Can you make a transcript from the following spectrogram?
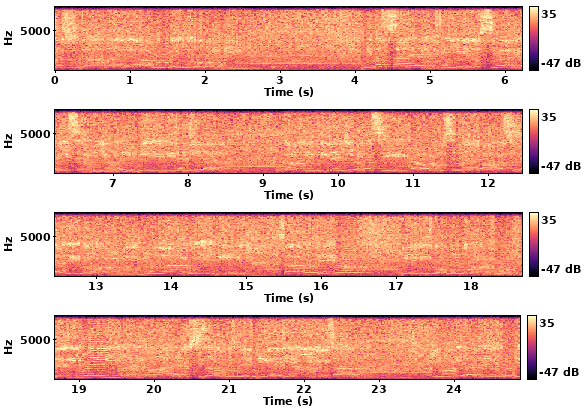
sasa siku tatu baada ya hapo kuwa muhimu ni masala ya mtu mwenyewe nafsi yake na jinsi anavyojiangalia mi nipita njia kama nipita njia basi aona useme natoa kasri hata ikiwa mwaka mmoja moyo wake haujaingia saa zote ajua mimi mtu wa kuondoka wakati wote lakini kuna wengine wanafika mahala nafsi zao zimetulia. Atia nanga kabisa kimwambia habari ya kurudi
